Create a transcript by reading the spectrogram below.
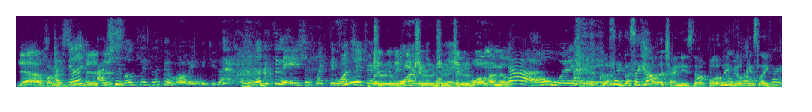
Yeah, I whoever feel like submitted actually this. low-key, I feel like my mom made me do that. I feel like it's an Asian like they want you to drink True, warm. they- true, they- true, they true. boil my milk. Yeah. No way. That's like that's like hella Chinese though. Boiling milk is like. For-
